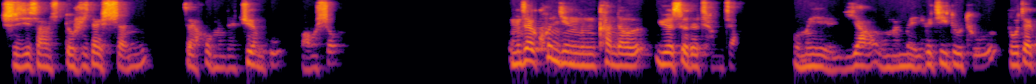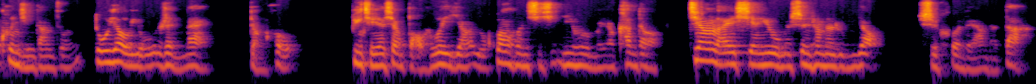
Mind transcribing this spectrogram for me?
实际上都是在神在后面的眷顾保守。我们在困境中看到约瑟的成长，我们也一样。我们每一个基督徒都在困境当中，都要有忍耐等候，并且要像保罗一样有欢欢喜喜，因为我们要看到将来显于我们身上的荣耀是何等样的大，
